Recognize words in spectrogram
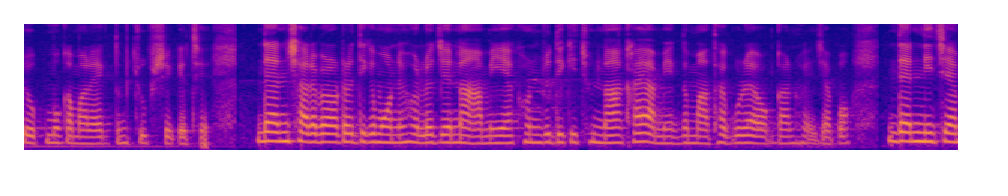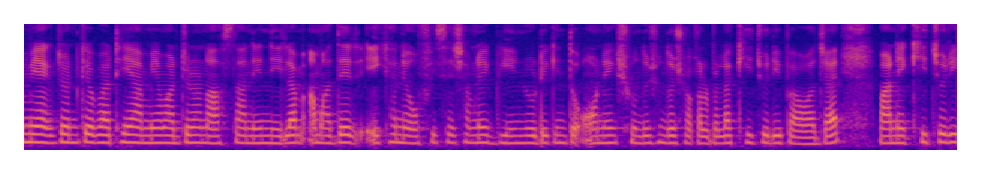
চোখ মুখ আমার একদম চুপসে গেছে। দেন সাড়ে বারোটার দিকে মনে হলো যে, না, আমি এখন যদি কিছু না খাই, আমি একদম মাথা ঘুরে অজ্ঞান হয়ে যাব। দেন নিচে আমি একজনকে পাঠিয়ে আমি আমার জন্য নাস্তা আনিয়ে নিলাম। আমাদের এখানে অফিসের সামনে গ্রিন রোডে কিন্তু অনেক সুন্দর সুন্দর সকালবেলা খিচুড়ি পাওয়া যায়। মানে খিচুড়ি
